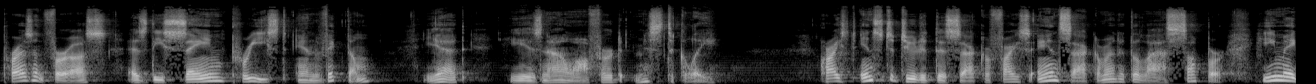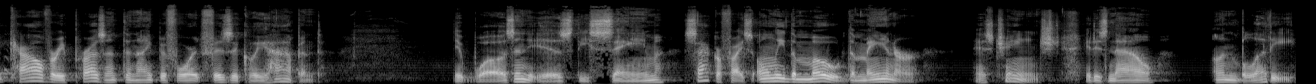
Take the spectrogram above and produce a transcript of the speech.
present for us as the same priest and victim, yet he is now offered mystically. Christ instituted this sacrifice and sacrament at the Last Supper. He made Calvary present the night before it physically happened. It was and is the same sacrifice, only the mode, the manner has changed. It is now unbloody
